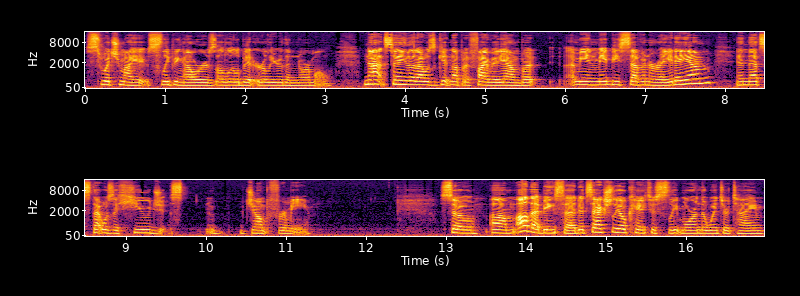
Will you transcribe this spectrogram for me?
switch my sleeping hours a little bit earlier than normal. Not saying that I was getting up at 5 a.m., but I mean maybe 7 or 8 a.m., and that's that was a huge jump for me. So, um, all that being said, it's actually okay to sleep more in the wintertime.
